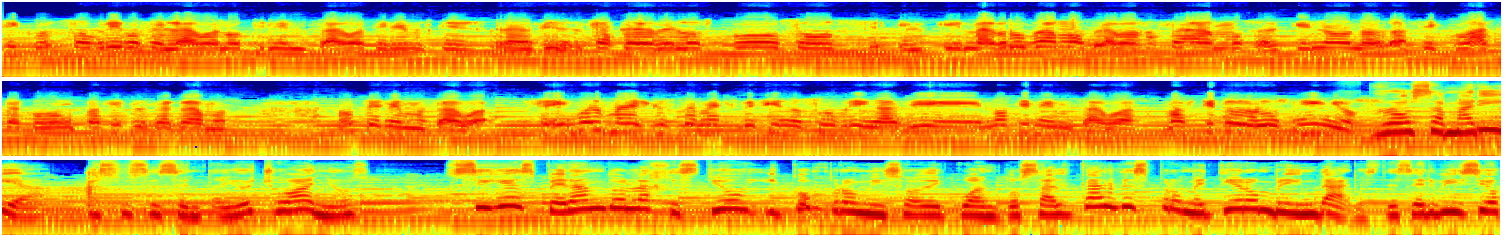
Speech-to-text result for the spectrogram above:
ciclo, sobrimos el agua, no tenemos agua, tenemos que sacar de los pozos, el que madrugamos trabajamos, el que no, no hace hasta con un pasito sacamos. No tenemos agua. De igual manera que ustedes vecinos sufren así, no tenemos agua, más que todos los niños. Rosa María, a sus 68 años, sigue esperando la gestión y compromiso de cuantos alcaldes prometieron brindar este servicio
